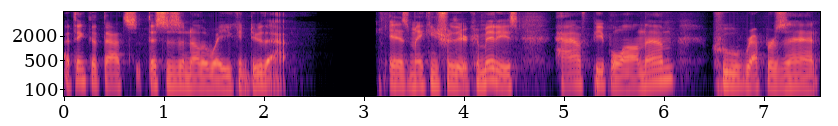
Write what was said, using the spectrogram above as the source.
I think that that's this is another way you can do that. Is making sure that your committees have people on them who represent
